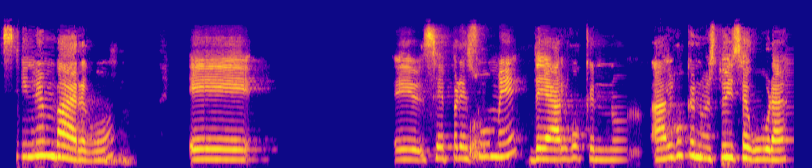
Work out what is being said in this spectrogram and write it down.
Sin embargo, eh, eh, se presume de algo que, no, algo que no estoy segura,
